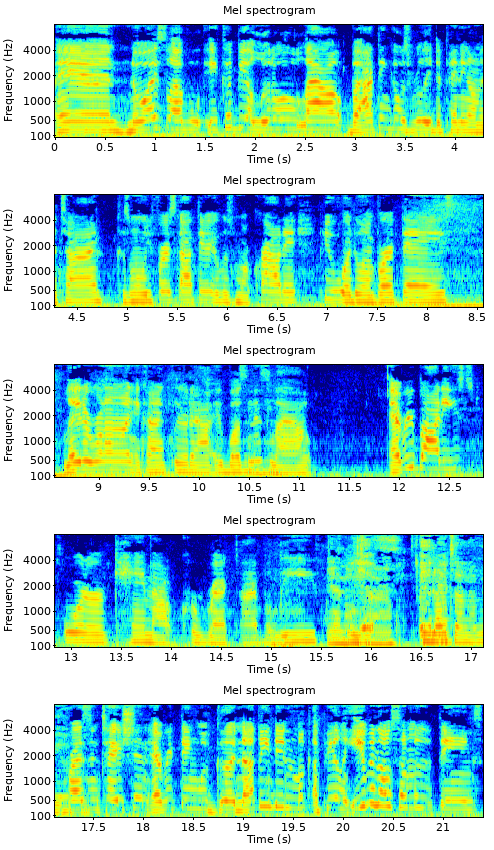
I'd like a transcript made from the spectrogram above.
And noise level, it could be a little loud, but I think it was really depending on the time. Because when we first got there, it was more crowded. People were doing birthdays. Later on, it kind of cleared out. It wasn't as mm-hmm. loud. Everybody's order came out correct, I believe. And on Yep. time. In no time, yeah. Presentation, everything looked good. Nothing didn't look appealing, even though some of the things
